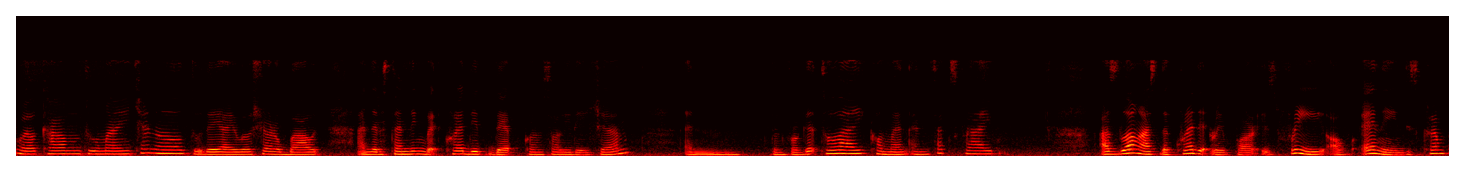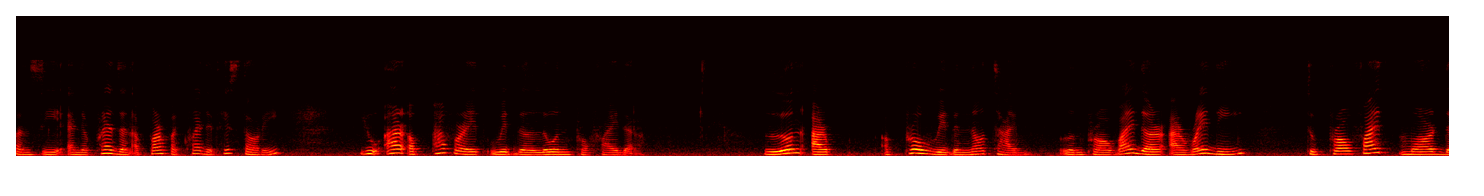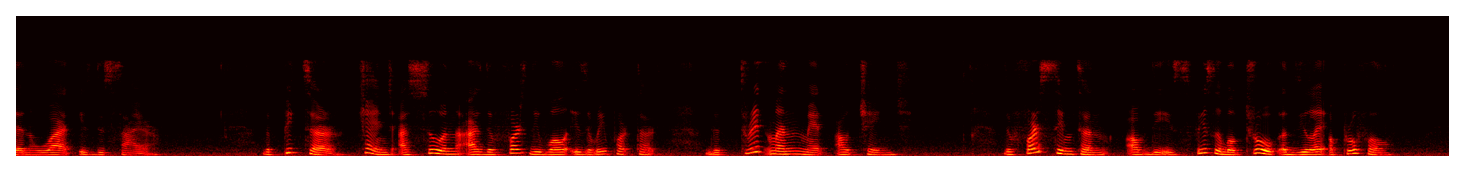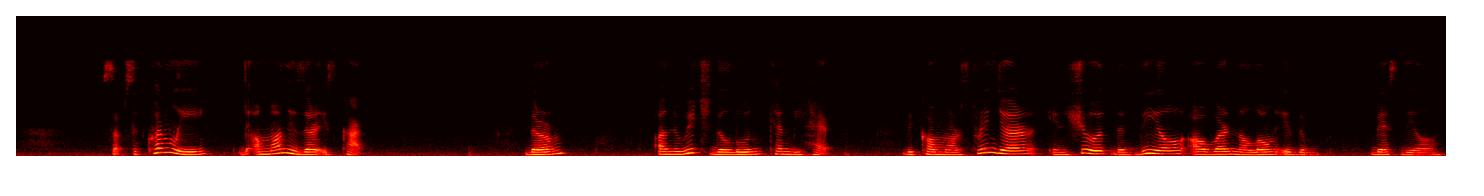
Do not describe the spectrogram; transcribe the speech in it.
welcome to my channel. Today I will share about understanding bad credit debt consolidation and don't forget to like, comment and subscribe. As long as the credit report is free of any discrepancy and the present a perfect credit history, you are a favorite with the loan provider. loan are approved within no time. Loan provider are ready to provide more than what is desired. The picture changes as soon as the first default is reported. The treatment made out change. The first symptom of this is visible through a delay approval. Subsequently, the amount desired is cut. Term on which the loan can be had become more stringent in should the deal over no longer is the best deal.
